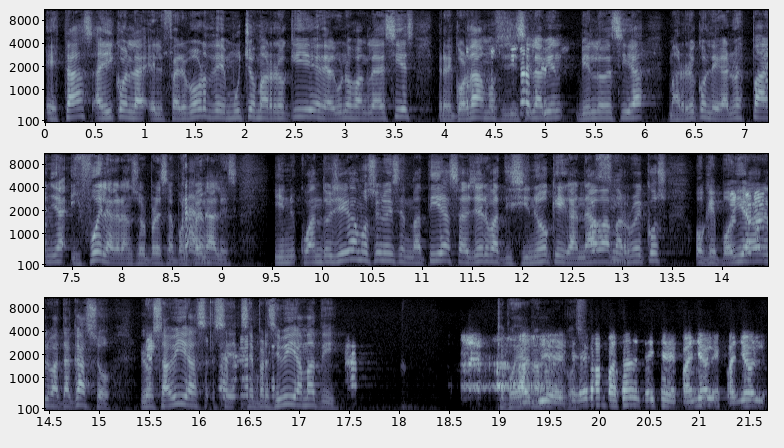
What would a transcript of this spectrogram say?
estás ahí con la- el fervor de muchos marroquíes, de algunos bangladesíes. Recordamos, y Gisela bien, bien lo decía, Marruecos le ganó a España y fue la gran sorpresa por Claro. penales. Y cuando llegamos, uno dicen, Matías ayer vaticinó que ganaba sí. Marruecos o que podía dar el batacazo. ¿Lo sabías? ¿Se, se percibía, Mati? Que Así es, Marruecos. se van pasando, se dice en español, español,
